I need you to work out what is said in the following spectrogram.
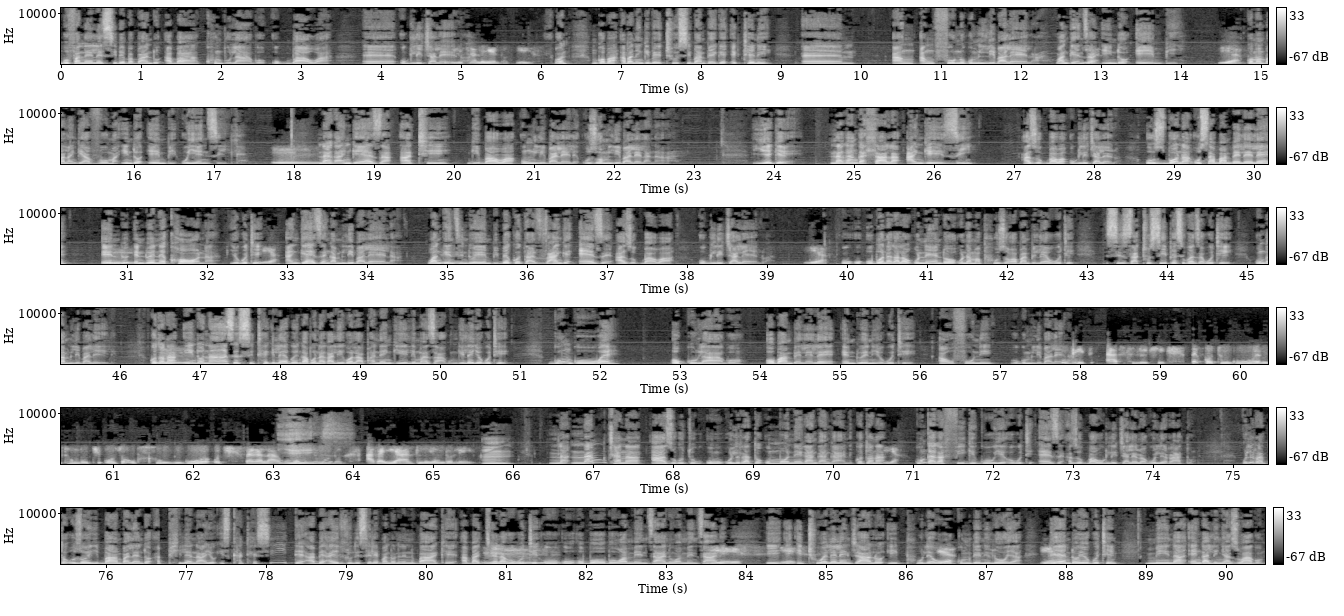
kufanele sibe babantu abakhumbulako ukubawa eh ukulitshalela. Litshalelo yes. Yabona? Ngoba abaningi bethu sibambeke ekutheni em ang angifuni ukumlibalela. Wangenza Yeah. into embi. Yeah. Kwamambala ngiyavuma into embi uyenzile. Mm. Nakangeza athi ngibawa ungilibalele uzomlibalela na? Yeke nakangahlala angezi azokubawa ukulitshalelwa uzibona usabambelele ento- entweni ekhona yokuthi angeze ngamlibalela wangenza into embi bekodwa azange eze azokubawa ukulitshalelwa. Yeah. Ubonakala unento unamaphuzo wabambileyo ukuthi sizathu siphe sikwenza ukuthi ungamlibaleli? Kodwana into nase sithekileko engabonakaliko lapha nengiyelimazako ngile yokuthi kunguwe ogulako obambelele entweni yokuthi awufuni ukumlibalela absolutely begodwa nguwe mthombothi ozwa ubuhlungu nguwe otshisakalako Yes. omunye umuntu akayazi leyo nto leyo Mm. Na namtjana azi ukuthi ulirato umone kangangani kodwana Yeah. kungakafiki kuye ukuthi eze azokuba ukulitshalelwa kulirato ulirato uzoyibamba lento aphile nayo isikhathi eside abe ayidlulisele ebantwaneni bakhe abatshela ukuthi u- u- ubobo wamenzani wamenzani Yes, I- i- yes. ithuwelele njalo iphule Yeah. woke umndeni loya Yeah. ngento yokuthi mina engalinyazwako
